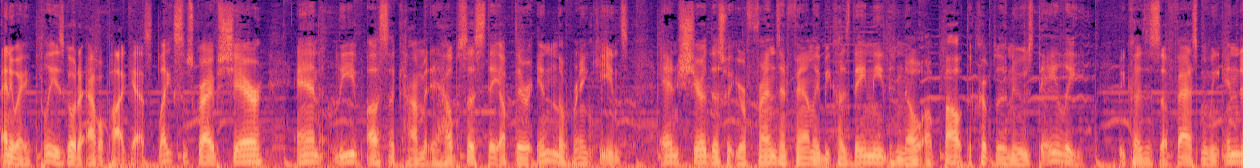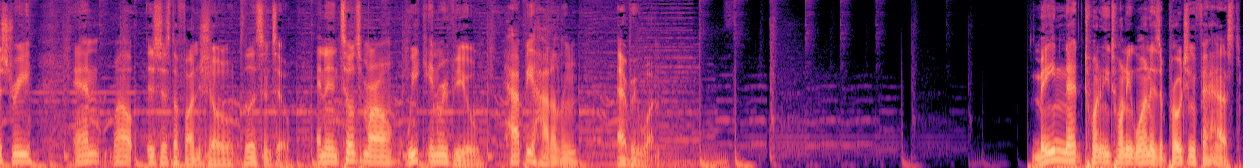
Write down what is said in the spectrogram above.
Anyway, please go to Apple Podcasts, like, subscribe, share, and leave us a comment. It helps us stay up there in the rankings. And share this with your friends and family because they need to know about the crypto news daily because it's a fast moving industry and, well, it's just a fun show to listen to. And until tomorrow, week in review, happy hodling, everyone. MainNet 2021 is approaching fast.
